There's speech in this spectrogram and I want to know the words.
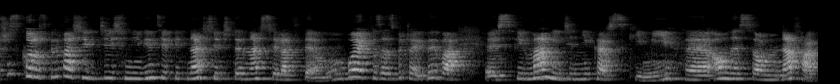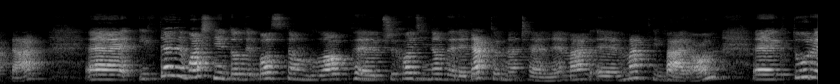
wszystko rozgrywa się gdzieś mniej więcej 15-14 lat temu, bo jak to zazwyczaj bywa z filmami dziennikarskimi, one są na faktach. I wtedy właśnie do The Boston Globe przychodzi nowy redaktor naczelny, Mar- Marty Baron, który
